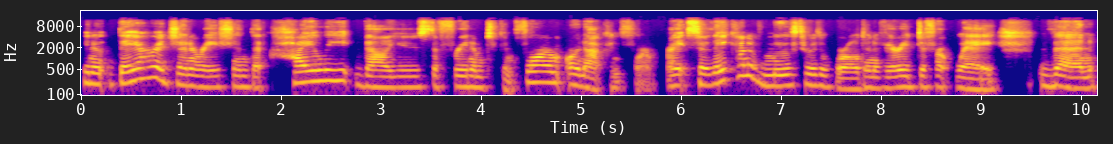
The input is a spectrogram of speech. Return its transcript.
you know they are a generation that highly values the freedom to conform or not conform right? So they kind of move through the world in a very different way than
